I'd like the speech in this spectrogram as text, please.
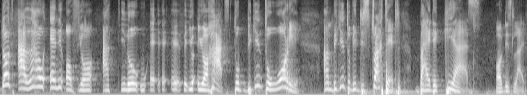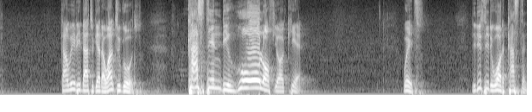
Don't allow any of your, you know, eh, eh, eh, your heart to begin to worry and begin to be distracted by the cares of this life. Can we read that together? One, two, go. Casting the whole of your care. Wait. Did you see the word casting?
